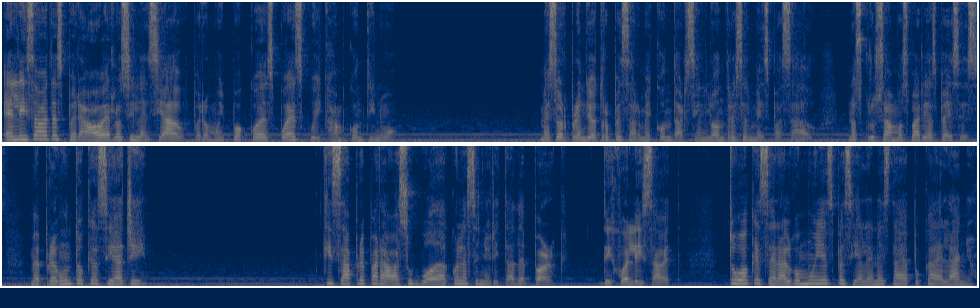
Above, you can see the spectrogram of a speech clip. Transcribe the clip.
Elizabeth esperaba haberlo silenciado, pero muy poco después Wickham continuó. Me sorprendió tropezarme con Darcy en Londres el mes pasado. Nos cruzamos varias veces. Me pregunto qué hacía allí. Quizá preparaba su boda con la señorita de Burke, dijo Elizabeth. Tuvo que ser algo muy especial en esta época del año.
